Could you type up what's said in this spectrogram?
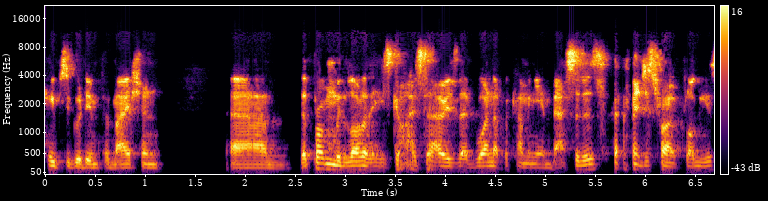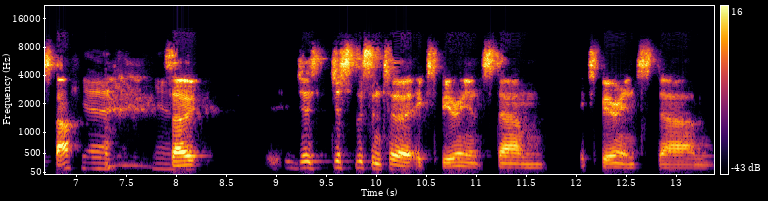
heaps of good information. Um, the problem with a lot of these guys though is they've wound up becoming ambassadors. they just try and flog your stuff. Yeah. yeah. So just just listen to experienced um, experienced um,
